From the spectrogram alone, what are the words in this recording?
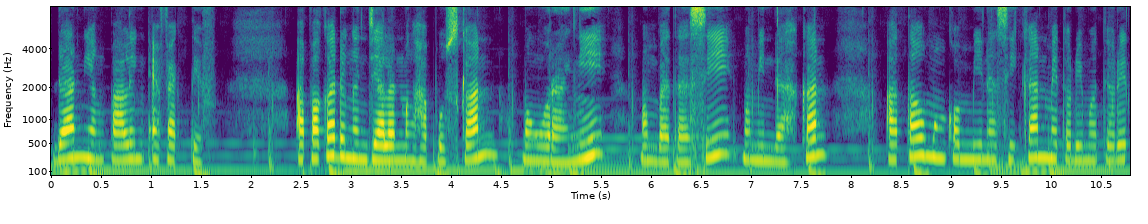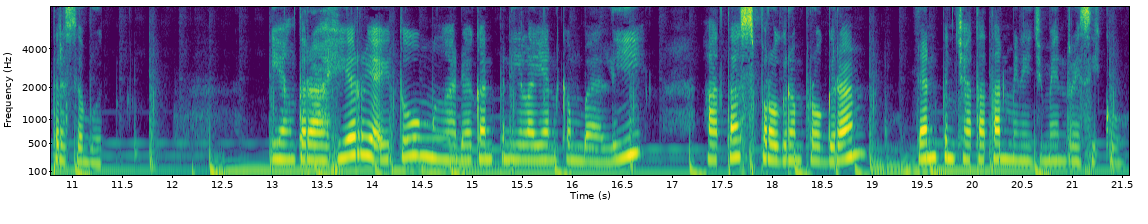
dan yang paling efektif. Apakah dengan jalan menghapuskan, mengurangi, membatasi, memindahkan, atau mengkombinasikan metode-metode tersebut. Yang terakhir yaitu mengadakan penilaian kembali atas program-program dan pencatatan manajemen risiko.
